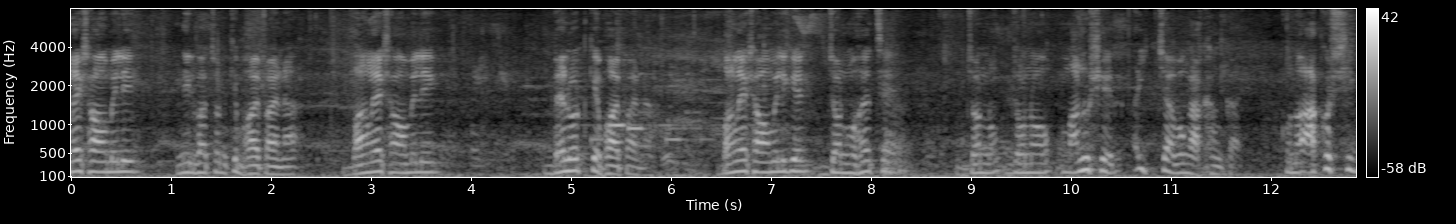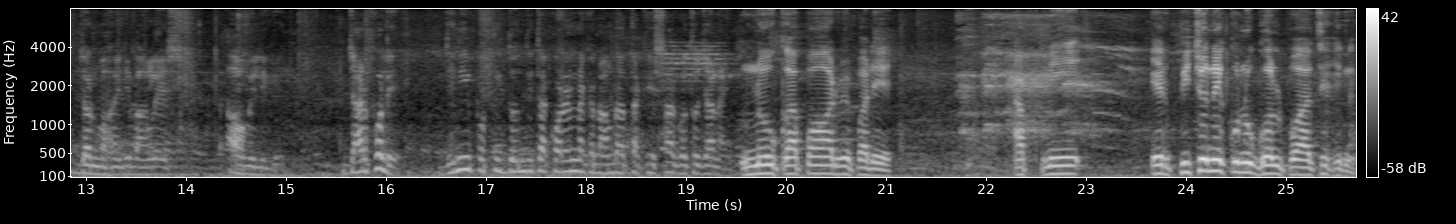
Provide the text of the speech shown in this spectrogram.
বাংলাদেশ আওয়ামী লীগ নির্বাচনকে ভয় পায় না। বাংলাদেশ আওয়ামী লীগ ব্যালটকে ভয় পায় না। বাংলাদেশ আওয়ামী লীগের জন্ম হয়েছে জন জন মানুষের ইচ্ছা এবং আকাঙ্ক্ষায়। কোনো আকস্মিক জন্ম হয়নি বাংলাদেশ আওয়ামী লীগের। যার ফলে যিনি প্রতিদ্বন্দ্বিতা করেন না কেন, আমরা তাকে স্বাগত জানাই। নৌকা পাওয়ার ব্যাপারে আপনি এর পিছনে কোনো গল্প আছে কি না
